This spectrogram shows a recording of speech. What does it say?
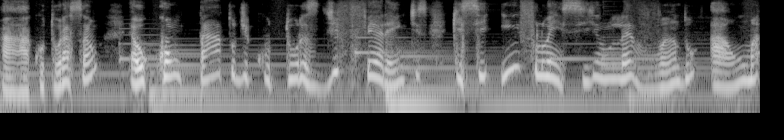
A aculturação é o contato de culturas diferentes que se influenciam, levando a uma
